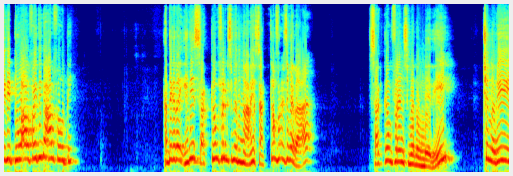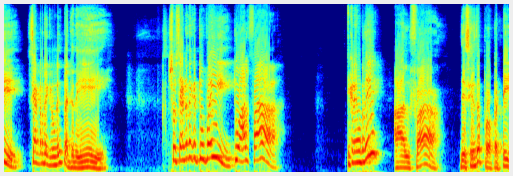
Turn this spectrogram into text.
ఇది టూ ఆల్ఫా అయితే ఇది ఆల్ఫా అవుతుంది అంతే కదా ఇది సర్కంఫరెన్స్ మీద ఉంది? అలాగే సర్కంఫరెన్స్ మీద? సర్కంఫరెన్స్ మీద ఉండేది చిన్నది సెంటర్ దగ్గర ఉండేది పెద్దది. సో సెంటర్ దగ్గర టూ పై టూ ఆల్ఫా ఇక్కడ ఏముంటుంది? Alpha this is the property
